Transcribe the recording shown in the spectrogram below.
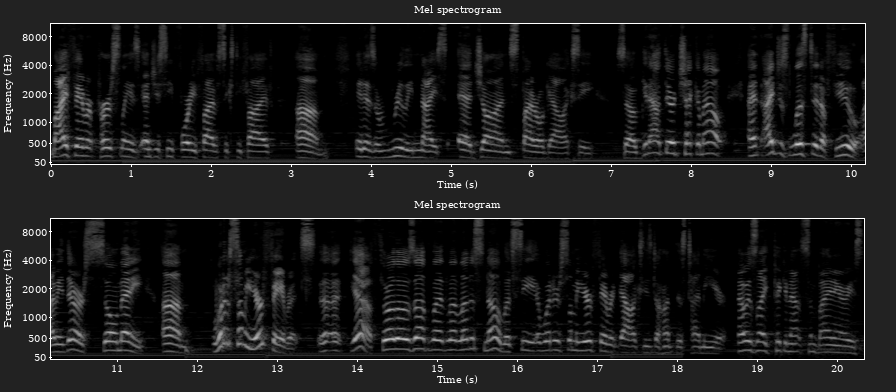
My favorite personally is NGC 4565. Um, it is a really nice edge on spiral galaxy. So get out there, check them out. And I just listed a few. I mean, there are so many. Um, what are some of your favorites? Uh, uh, yeah, throw those up. Let, let, let, us know. Let's see. What are some of your favorite galaxies to hunt this time of year? I always like picking out some binaries.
